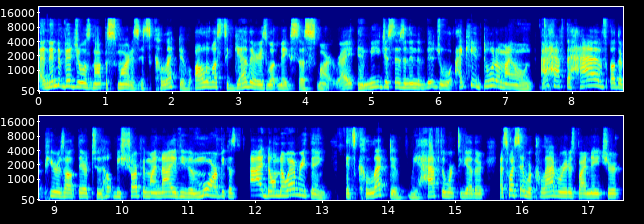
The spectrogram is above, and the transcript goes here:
an individual is not the smartest it's collective. All of us together is what makes us smart right? And me just as an individual i can't do it on my own. I have to have other peers out there to help me sharpen my knife even more because i don't know everything. It's collective. We have to work together. That's why i said we're collaborators by nature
